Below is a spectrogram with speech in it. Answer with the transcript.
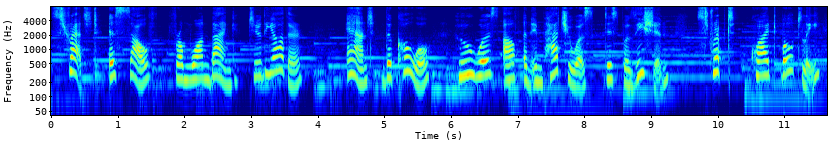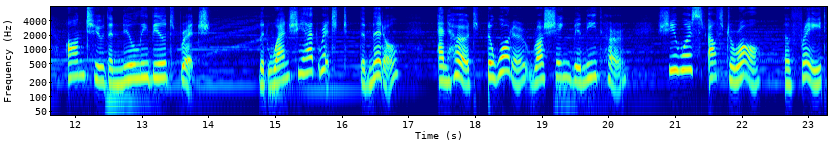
stretched itself from one bank to the other, and the coal, who was of an impetuous disposition, stripped quite boldly onto the newly built bridge. But when she had reached the middle, and heard the water rushing beneath her, she was, after all, afraid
